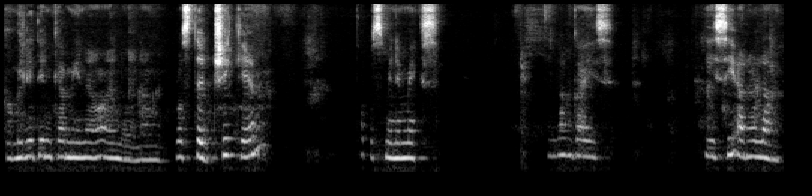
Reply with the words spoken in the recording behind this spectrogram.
Bumili din kami ng ano, ng roasted chicken. Tapos minimix. Yan lang guys. Easy ano lang.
